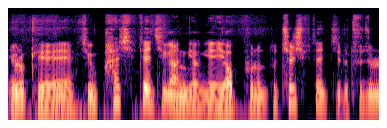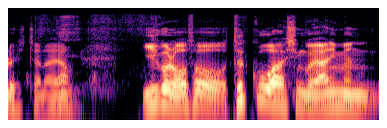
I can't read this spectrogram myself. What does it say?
예. 이렇게 지금 80cm 간격에 옆으로는 또 70cm로 두 줄로 했잖아요. 예. 이걸 어서 듣고 하신 거예요? 아니면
